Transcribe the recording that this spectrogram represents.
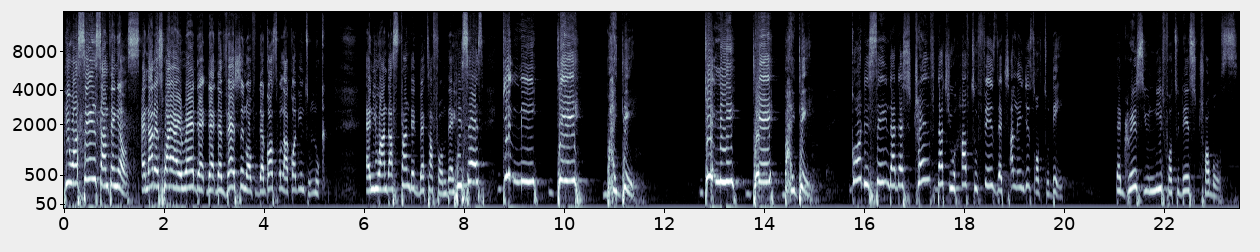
He was saying something else, and that is why I read the, the, the version of the gospel according to Luke. And you understand it better from there. He says, Give me day by day. Give me day by day. God is saying that the strength that you have to face the challenges of today, the grace you need for today's troubles,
